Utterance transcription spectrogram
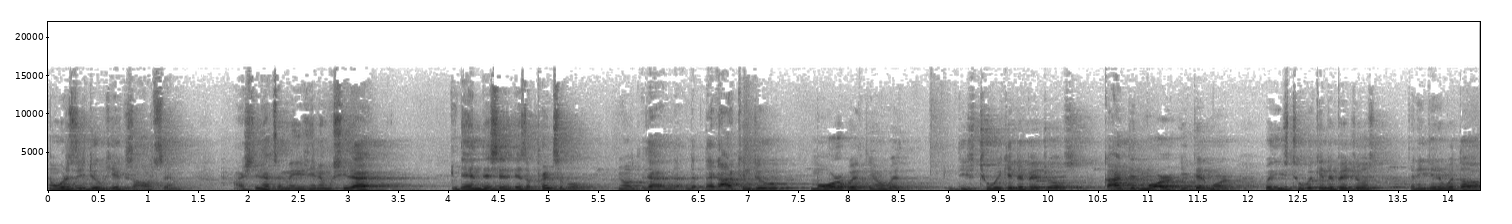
And what does he do? He exalts them. I just think that's amazing. And we see that then this is, is a principle, you know, that, that God can do more with, you know, with these two weak individuals. God did more. He did more with these two weak individuals than he did it with the,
